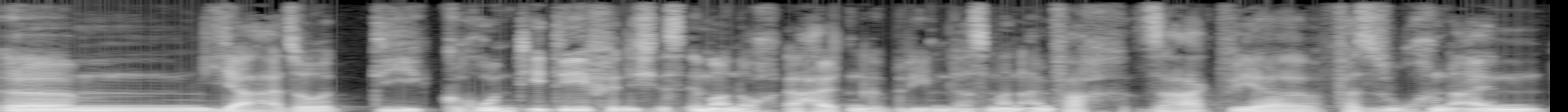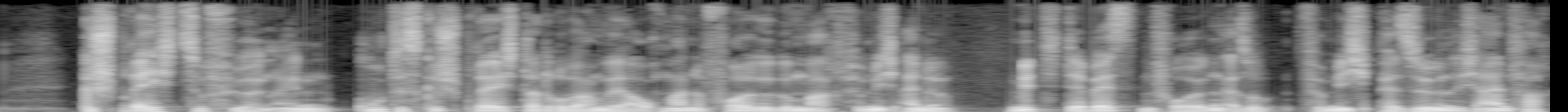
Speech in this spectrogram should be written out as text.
Ähm, ja, also die Grundidee, finde ich, ist immer noch erhalten geblieben, dass man einfach sagt, wir versuchen ein Gespräch zu führen, ein gutes Gespräch. Darüber haben wir auch mal eine Folge gemacht. Für mich eine mit der besten Folgen, also für mich persönlich einfach.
